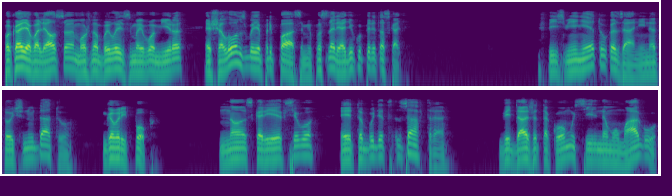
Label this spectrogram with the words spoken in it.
Пока я валялся, можно было из моего мира эшелон с боеприпасами по снарядику перетаскать. В письме нет указаний на точную дату, говорит поп. Но, скорее всего, это будет завтра. Ведь даже такому сильному магу,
